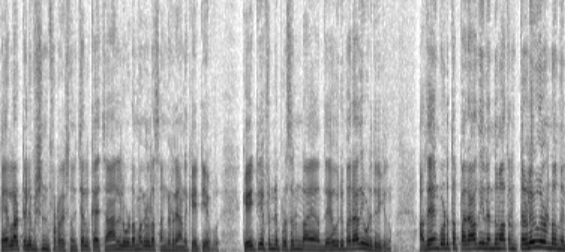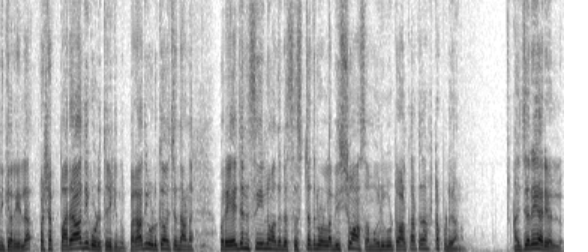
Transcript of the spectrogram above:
കേരള ടെലിവിഷൻ ഫെഡറേഷൻ വെച്ചാൽ ചാനൽ ഉടമകളുടെ സംഘടനയാണ് K T F K T എഫിന്റെ പ്രസിഡന്റായ അദ്ദേഹം ഒരു പരാതി കൊടുത്തിരിക്കുന്നു. അദ്ദേഹം കൊടുത്ത പരാതിയിൽ എന്തുമാത്രം തെളിവുകളുണ്ടോയെന്ന് എനിക്കറിയില്ല. പക്ഷേ പരാതി കൊടുത്തിരിക്കുന്നു. പരാതി കൊടുക്കാൻ വെച്ചെന്താണ്? ഒരു ഏജൻസിയിലും അതിന്റെ സിസ്റ്റത്തിലുള്ള വിശ്വാസം ഒരു കൂട്ടം ആൾക്കാർക്ക് നഷ്ടപ്പെടുകയാണ്. അത് ചെറിയ കാര്യമല്ലോ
